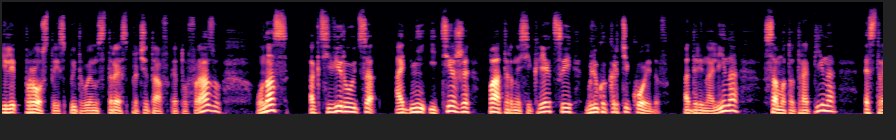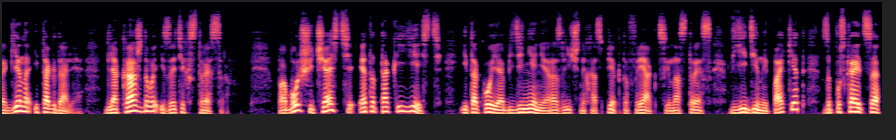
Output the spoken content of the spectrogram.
или просто испытываем стресс, прочитав эту фразу, у нас активируются одни и те же паттерны секреции глюкокортикоидов, адреналина, самототропина, эстрогена и так далее для каждого из этих стрессоров. По большей части это так и есть, и такое объединение различных аспектов реакции на стресс в единый пакет запускается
